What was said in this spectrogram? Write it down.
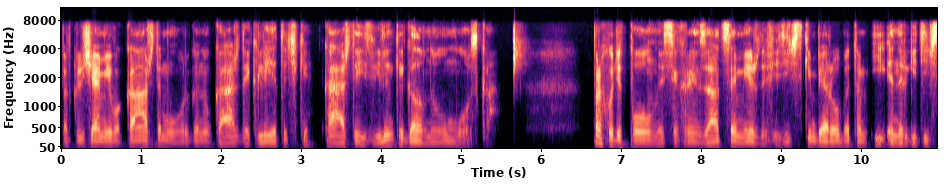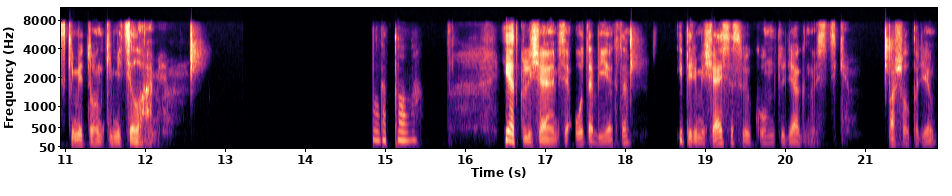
подключаем его к каждому органу, каждой клеточке, каждой извилинке головного мозга. Проходит полная синхронизация между физическим биороботом и энергетическими тонкими телами. Готово. И отключаемся от объекта и перемещайся в свою комнату диагностики. Пошел подъем.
